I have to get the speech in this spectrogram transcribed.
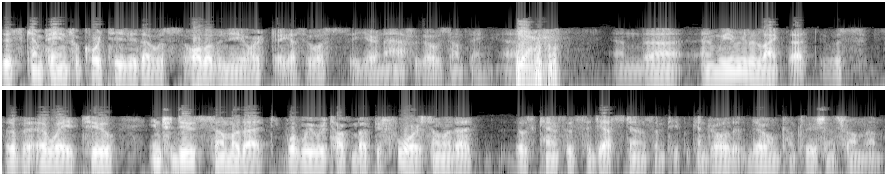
this campaign for Court TV that was all over New York. I guess it was a year and a half ago or something. Uh, Yes. And uh, and we really liked that. It was sort of a, a way to introduce some of that what we were talking about before, some of that those kinds of suggestions, and people can draw the, their own conclusions from them.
